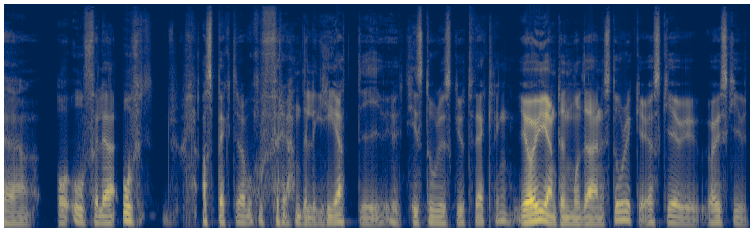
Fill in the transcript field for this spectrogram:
Eh, och oförlä, of, aspekter av oföränderlighet i historisk utveckling. Jag är ju egentligen modern historiker. Jag, skrev ju, jag har ju skrivit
